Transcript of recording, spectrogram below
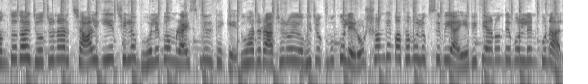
অন্তদয় যোজনার চাল গিয়েছিল ভোলেবম রাইস মিল থেকে। দু হাজার অভিযোগ মুকুলের। ওর সঙ্গে কথা বলুক সিবিআই। এবিপি আনন্দে বললেন কুনাল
